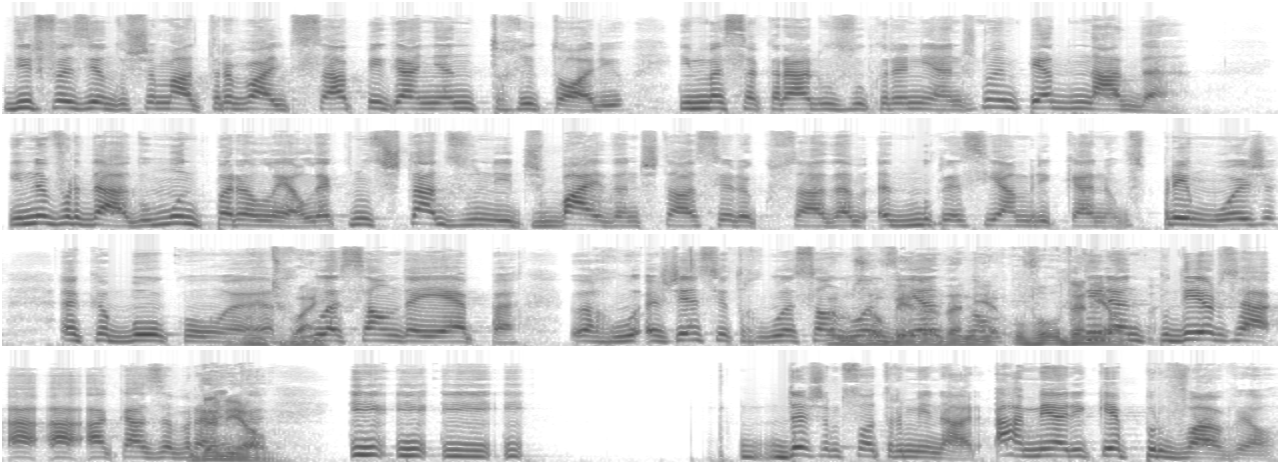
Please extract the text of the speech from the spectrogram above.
de ir fazendo o chamado trabalho de sapo e ganhando território e massacrar os ucranianos. Não impede nada. E, na verdade, o mundo paralelo é que nos Estados Unidos Biden está a ser acusado, a democracia americana, o Supremo hoje acabou com a Muito bem. regulação da EPA, a Agência de Regulação Vamos do Ambiente, Daniel- não- tirando poderes à, à- à- à Casa Branca. Daniel. E, e- e- e- deixa-me só terminar. A América é provável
